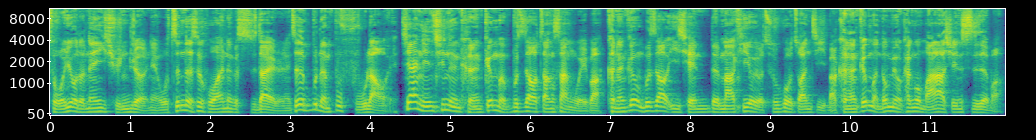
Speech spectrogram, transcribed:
左右的那一群人哎、我真的是活在那个时代的人、真的不能不服老哎、现在年轻人可能根本不知道张善伟吧，可能根本不知道以前的马 Q 有出过专辑吧，可能根本都没有看过麻辣鲜师的吧。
